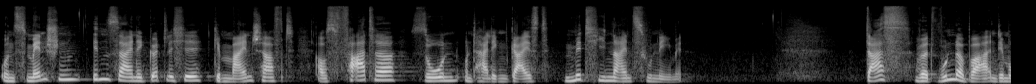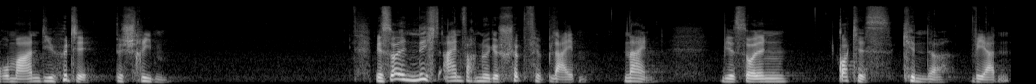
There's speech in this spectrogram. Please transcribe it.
uns Menschen in seine göttliche Gemeinschaft aus Vater, Sohn und Heiligen Geist mit hineinzunehmen. Das wird wunderbar in dem Roman Die Hütte beschrieben. Wir sollen nicht einfach nur Geschöpfe bleiben. Nein, wir sollen Gottes Kinder werden.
